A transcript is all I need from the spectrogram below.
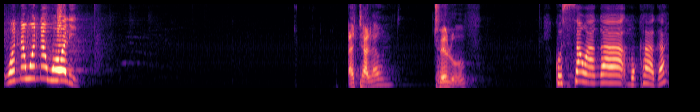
wonna at around 12 ku ssaawa nga mukaaga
